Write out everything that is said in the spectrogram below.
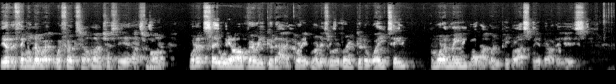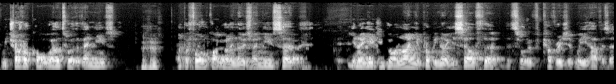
the other thing, I know we're, we're focusing on Manchester here, that's fine. What I'd say we are very good at a great run is we're a very good away team. And what I mean by that when people ask me about it is we travel quite well to other venues mm-hmm. And perform quite well in those venues. So, you know, you can go online, you probably know yourself that the sort of coverage that we have as a,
